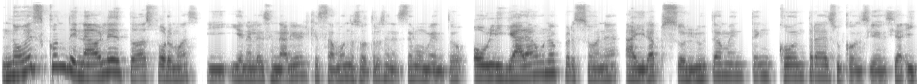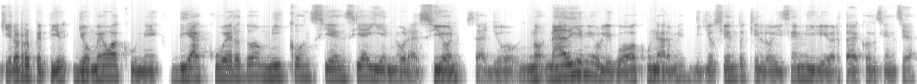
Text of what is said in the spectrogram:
no es condenable de todas formas, y, en el escenario en el que estamos nosotros en este momento, obligar a una persona a ir absolutamente en contra de su conciencia. Y quiero repetir, yo me vacuné de acuerdo a mi conciencia y en oración. O sea, yo no, nadie me obligó a vacunarme. Yo siento que lo hice en mi libertad de conciencia.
